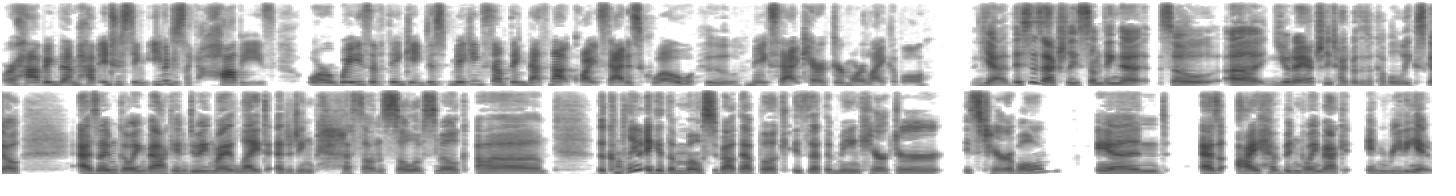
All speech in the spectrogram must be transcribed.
or having them have interesting even just like hobbies or ways of thinking, just making something that's not quite status quo Ooh. makes that character more likable. Yeah, this is actually something that so uh you and I actually talked about this a couple of weeks ago. As I'm going back and doing my light editing pass on Soul of Smoke, um the complaint I get the most about that book is that the main character is terrible. And as I have been going back and reading it,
